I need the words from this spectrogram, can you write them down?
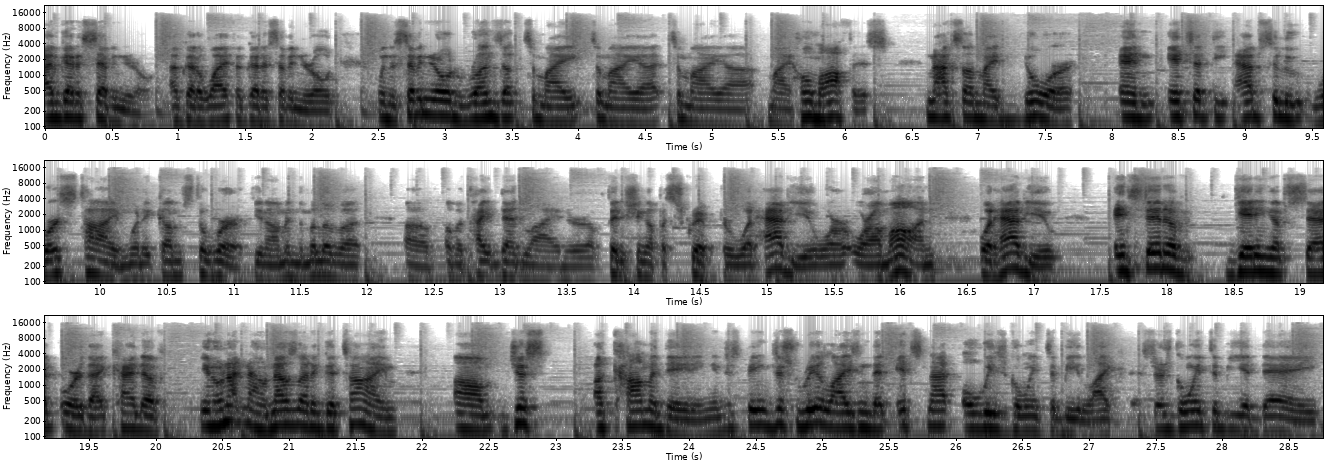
I've got a seven-year-old. I've got a wife. I've got a seven-year-old. When the seven-year-old runs up to my to my uh, to my uh, my home office, knocks on my door, and it's at the absolute worst time when it comes to work. You know, I'm in the middle of a of, of a tight deadline or finishing up a script or what have you, or or I'm on what have you. Instead of getting upset or that kind of you know not now now's not a good time, um, just accommodating and just being just realizing that it's not always going to be like this. There's going to be a day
